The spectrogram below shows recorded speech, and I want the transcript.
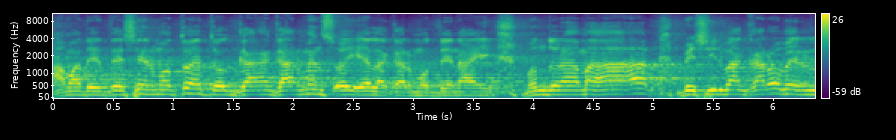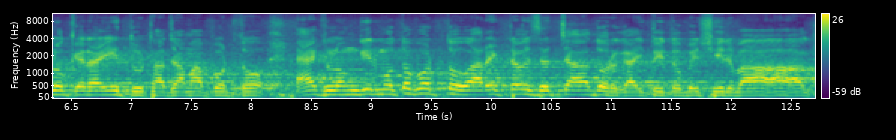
আমাদের দেশের মতো এত গার্মেন্টস ওই এলাকার মধ্যে নাই। বন্ধুরা আমার, বেশিরভাগ আরবের লোকেরাই দুটা জামা পরতো। এক লঙ্গির মতো পরতো, আরেকটা হয়েছে চাদর গাইতই তো বেশিরভাগ।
